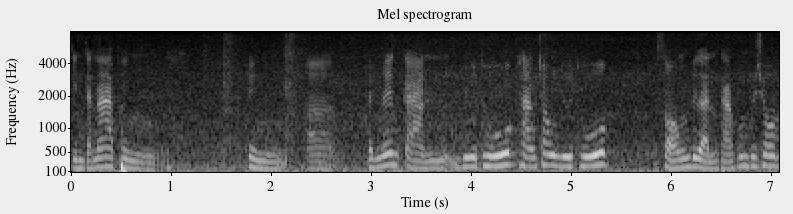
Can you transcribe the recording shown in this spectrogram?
จินตนาพึ่งพึ่งดำเนินการ YouTube ทางช่อง YouTube สองเดือนค่ะคุณผู้ชม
